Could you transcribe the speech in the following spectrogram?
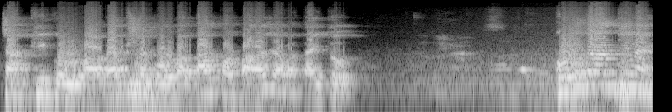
চাকরি করবা, ব্যবসা করবা, তারপর মারা যাবা, তাই তো? কোনো গ্যারান্টি নাই।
